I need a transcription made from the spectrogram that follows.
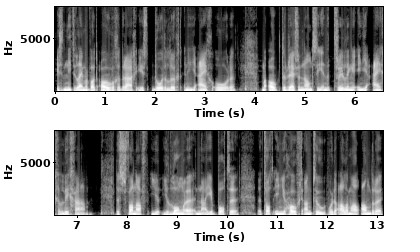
is het niet alleen maar wat overgedragen is door de lucht en in je eigen oren, maar ook de resonantie en de trillingen in je eigen lichaam. Dus vanaf je, je longen naar je botten tot in je hoofd aan toe worden allemaal andere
